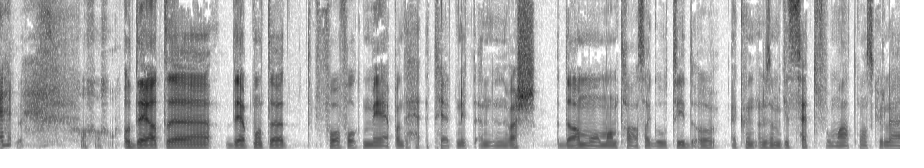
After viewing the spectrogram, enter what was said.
og det at eh, det på en måte få folk med på et helt nytt univers, da må man ta seg god tid. Og jeg kunne liksom ikke sett for meg at man skulle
